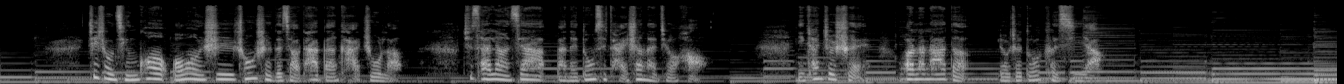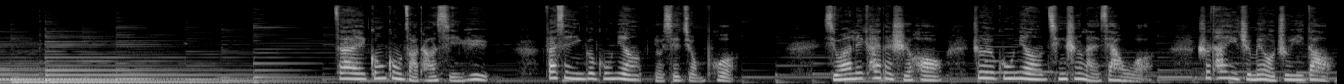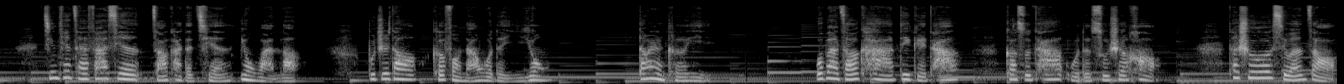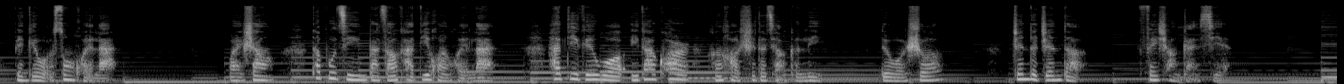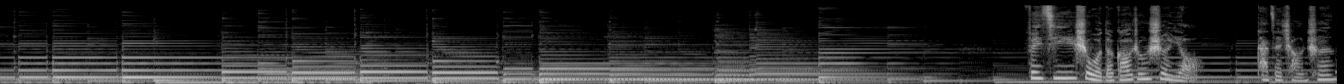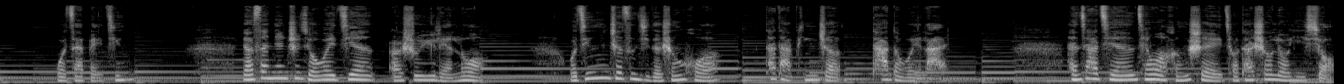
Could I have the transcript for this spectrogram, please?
这种情况往往是冲水的脚踏板卡住了，去踩两下把那东西抬上来就好。你看这水哗啦啦的流着，多可惜呀！在公共澡堂洗浴，发现一个姑娘有些窘迫。洗完离开的时候，这位姑娘轻声拦下我说：“她一直没有注意到，今天才发现澡卡的钱用完了。”不知道可否拿我的一用？当然可以。我把澡卡递给他，告诉他我的宿舍号。他说洗完澡便给我送回来。晚上，他不仅把澡卡递还回来，还递给我一大块很好吃的巧克力，对我说：“真的，真的，非常感谢。”飞机是我的高中舍友，他在长春，我在北京，两三年之久未见而疏于联络。我经营着自己的生活，他打拼着他的未来。寒假前前往衡水求他收留一宿，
